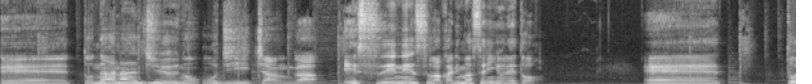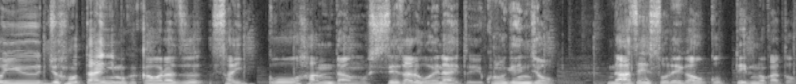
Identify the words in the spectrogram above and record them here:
えー、っと70のおじいちゃんが SNS 分かりませんよねと。えー、という状態にもかかわらず最高判断をせざるを得ないというこの現状。なぜそれが起こっているのかと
